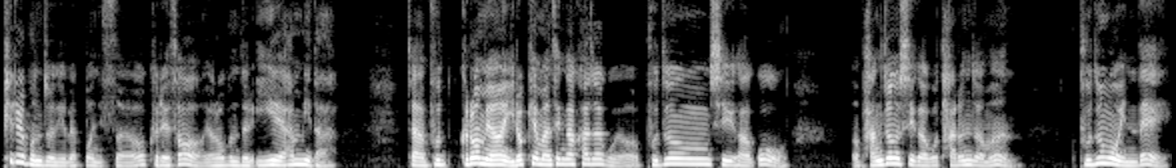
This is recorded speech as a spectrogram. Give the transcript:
피를 본 적이 몇 번 있어요. 그래서 여러분들 이해합니다. 자, 부, 그러면 이렇게만 생각하자고요. 부등식하고 어, 방정식하고 다른 점은 부등호인데,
